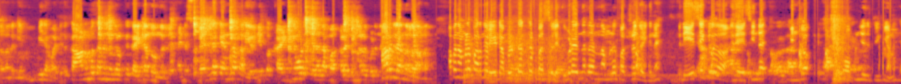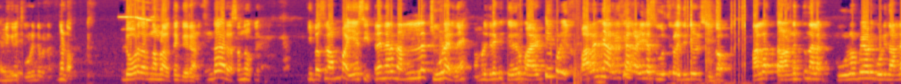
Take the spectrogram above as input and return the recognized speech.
നല്ല ഗംഭീരമായിട്ട്. ഇത് കാണുമ്പോൾ തന്നെ നിങ്ങൾക്ക് കഴിക്കാൻ തോന്നില്ലേ അതിന്റെ സ്മെല്ലൊക്കെ എന്താണെന്നറിയോ ഇനിയിപ്പോ കഴിഞ്ഞോട് ചെയ്താൽ മക്കളെ നിങ്ങൾ ഇവിടെ മാറില്ല എന്നുള്ളതാണ്. അപ്പൊ നമ്മൾ പറഞ്ഞല്ലോ ഈ ഡബിൾ ഡെക്കർ ബസ്സിൽ ഇവിടെ നിന്നിട്ടാണ് നമ്മൾ ഭക്ഷണം കഴിക്കുന്നത് ഇത് എ സി ഒക്കെ ഇത് എ സിന്റെ വിൻഡോ ഓപ്പൺ ചെയ്തിട്ടിരിക്കുകയാണ്. അല്ലെങ്കിൽ ചൂടിന്റെ ഇതുണ്ടോ? ഡോർ തുറന്ന് നമ്മൾ അകത്തേക്ക് കയറാണ് എന്താ രസം നോക്ക്. ഈ ബസ്സിൽ അമ്പ എ സി ഇത്രയും നേരം നല്ല ചൂടായിരുന്നേ. നമ്മൾ ഇതിലേക്ക് കയറുമ്പോൾ അടിപൊളി. പറഞ്ഞറിയിക്കാൻ കഴിയില്ല സുഹൃത്തുക്കൾ ഇതിന്റെ ഒരു സുഖം. നല്ല തണുത്ത് നല്ല കുളിർമയോട് കൂടി നല്ല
